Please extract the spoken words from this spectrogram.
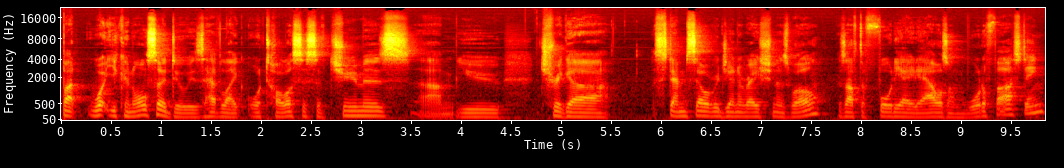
but what you can also do is have like autolysis of tumors. Um, you trigger stem cell regeneration as well, because after 48 hours on water fasting,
